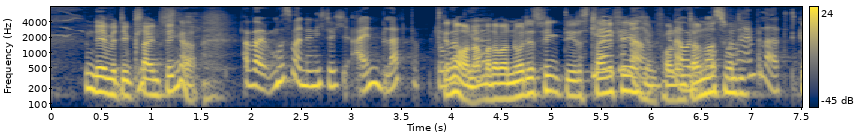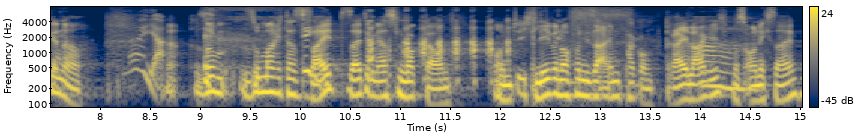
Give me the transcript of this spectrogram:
nee, mit dem kleinen Finger. Aber muss man den nicht durch ein Blatt? Genau, dann hat man aber nur das, Fing, das kleine Ja, genau, Fingerchen voll genau, und dann muss man die. ein Blatt. Genau. Na ja. Ja, so, so mache ich das seit, seit dem ersten Lockdown. Und ich lebe noch von dieser einen Packung. Dreilagig, muss auch nicht sein.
